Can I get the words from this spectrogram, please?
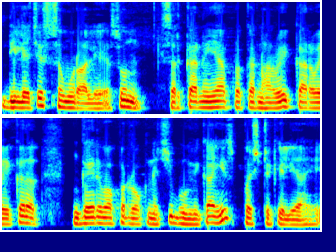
दिल्याचे समोर आले असून सरकारने या प्रकरणावर कारवाई करत गैरवापर रोखण्याची भूमिका ही स्पष्ट केली आहे.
